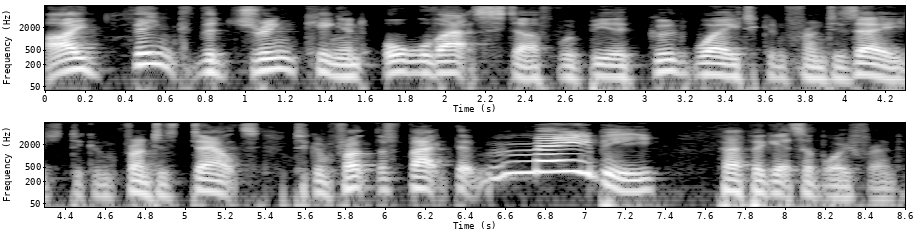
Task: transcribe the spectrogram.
I think the drinking and all that stuff would be a good way to confront his age, to confront his doubts, to confront the fact that maybe Pepper gets a boyfriend.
